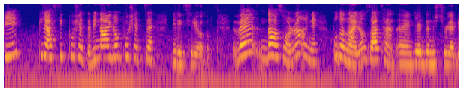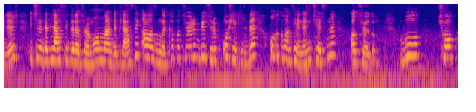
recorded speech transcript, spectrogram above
bir plastik poşette, bir naylon poşette biriktiriyordum. Ve daha sonra hani bu da naylon zaten e, geri dönüştürülebilir. İçine de plastikler atıyorum. Onlar da plastik. Ağzını kapatıyorum. Götürüp o şekilde onu konteynerin içerisine atıyordum. Bu çok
